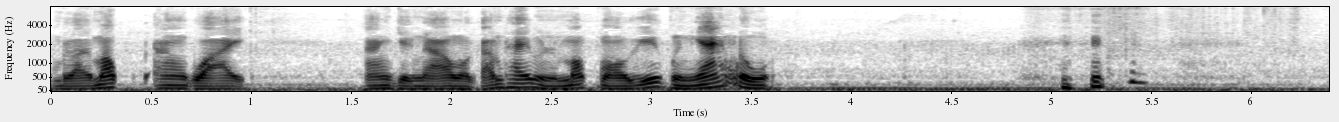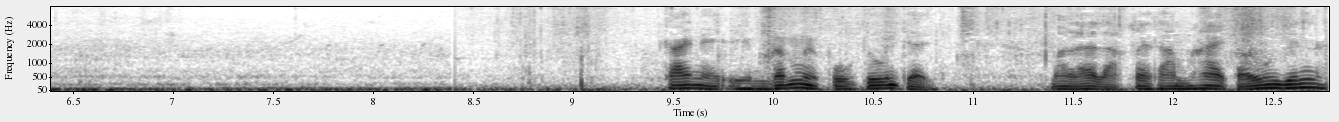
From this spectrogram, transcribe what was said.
lại móc ăn hoài. Ăn chừng nào mà cảm thấy mình móc mồi ghét mình ngán luôn. cái này im lắm này phụ chú anh chị. Mà lại đặt lại thăm hai cỡ cũng dính nè.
